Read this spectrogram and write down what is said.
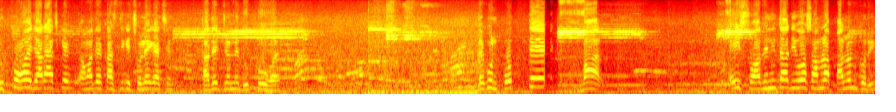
দুঃখ হয়, যারা আজকে আমাদের কাছ থেকে চলে গেছেন, তাদের জন্য দুঃখও হয়। দেখুন, প্রত্যেকবার এই স্বাধীনতা দিবস আমরা পালন করি।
